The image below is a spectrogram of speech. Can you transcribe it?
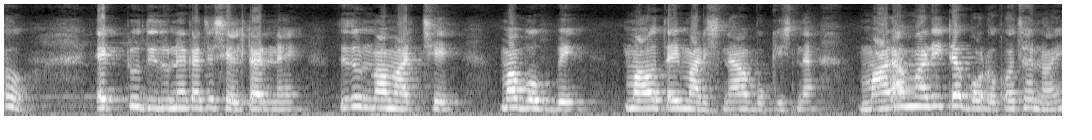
তো। একটু দিদুনের কাছে শেল্টার নেয়। দিদুন, মা মারছে। মা বকবে। মাও তাই মারিস না, বকিস না। মারামারিটা বড় কথা নয়।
